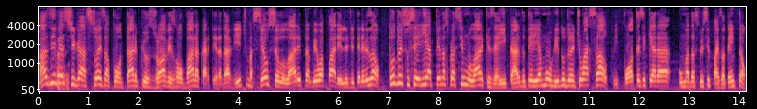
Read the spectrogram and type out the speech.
As investigações apontaram que os jovens roubaram a carteira da vítima, seu celular e também o aparelho de televisão. Tudo isso seria apenas para simular que Zé Ricardo teria morrido durante um assalto, hipótese que era uma das principais até então.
